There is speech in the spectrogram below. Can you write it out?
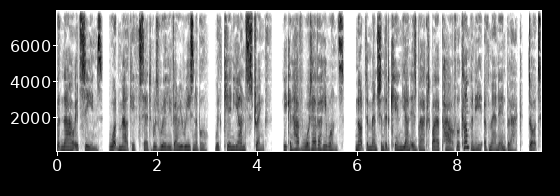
But now it seems what Malkith said was really very reasonable. With Kinyan's strength, he can have whatever he wants, not to mention that Kinyan is backed by a powerful company of men in black. Dot.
